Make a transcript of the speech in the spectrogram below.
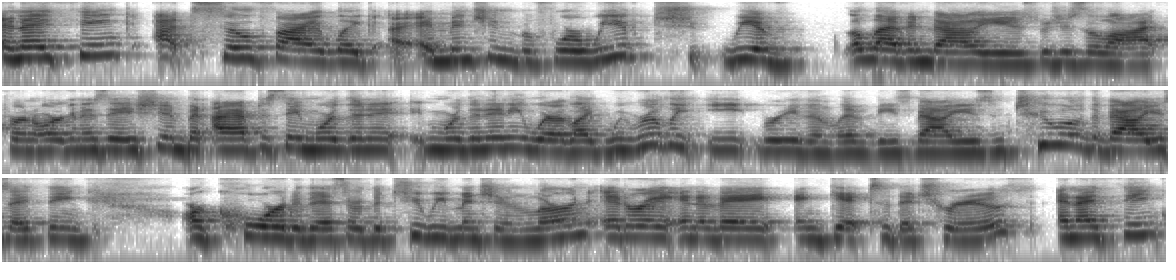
And I think at SoFi, like I mentioned before, we have two, we have 11 values which is a lot for an organization but i have to say more than more than anywhere like we really eat breathe and live these values and two of the values i think are core to this are the two we mentioned learn, iterate, innovate, and get to the truth. And I think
